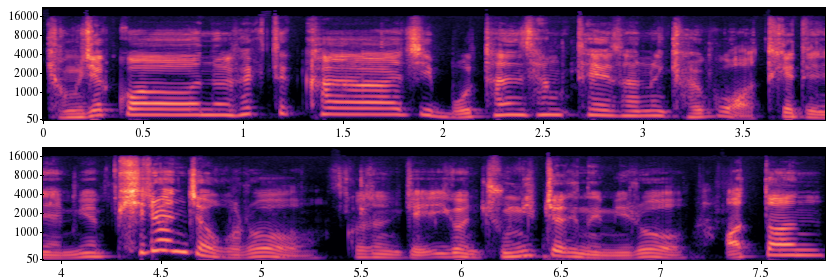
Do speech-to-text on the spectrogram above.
경제권을 획득하지 못한 상태에서는 결국 어떻게 되냐면 필연적으로 그것은 이게 이건 중립적인 의미로 어떤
